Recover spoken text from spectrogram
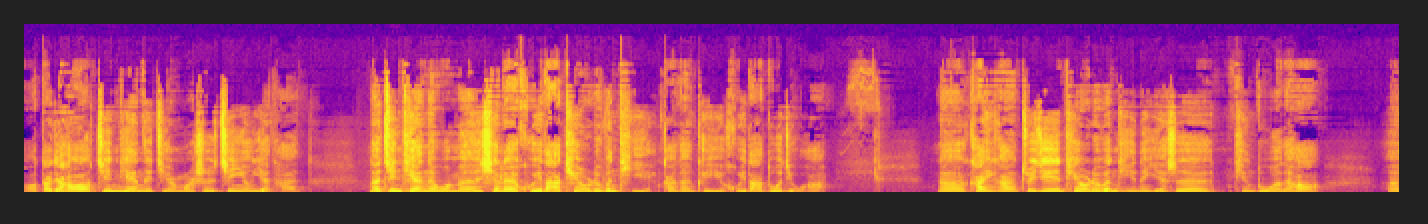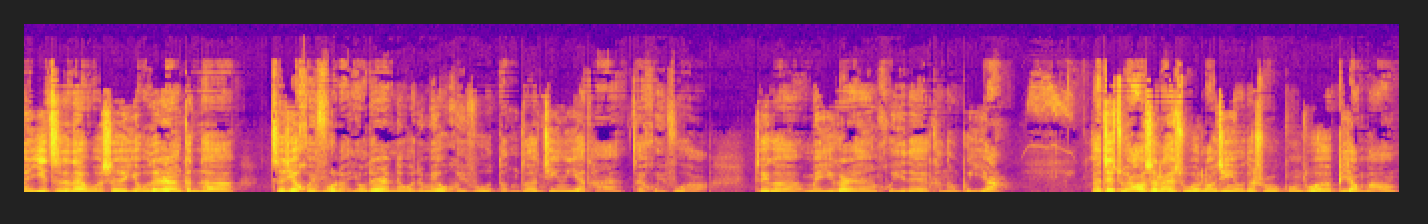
好，大家好，今天的节目是金鹰夜谈。那今天呢，我们先来回答听友的问题，看看可以回答多久哈。那看一看最近听友的问题呢，也是挺多的哈。呃，一直呢，我是有的人跟他直接回复了，有的人呢我就没有回复，等着金鹰夜谈再回复哈。这个每一个人回的可能不一样。呃，这主要是来说，老金有的时候工作比较忙，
